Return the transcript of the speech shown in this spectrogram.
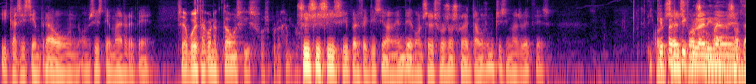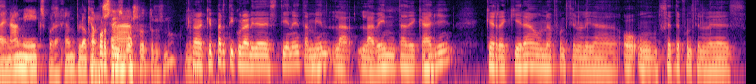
y casi siempre a un, sistema RP. O sea, puede estar conectado a un Salesforce, por ejemplo. Sí, sí, sí, sí, perfectísimamente. Con Salesforce nos conectamos muchísimas veces. ¿Y qué particularidades? Con Microsoft Dynamics, por ejemplo. ¿Qué aportáis vosotros, no? Claro, ¿qué particularidades tiene también la, la venta de calle que requiera una funcionalidad o un set de funcionalidades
